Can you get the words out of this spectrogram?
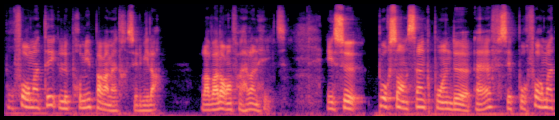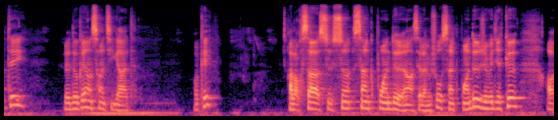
pour formater le premier paramètre, celui-là, la valeur en Fahrenheit. Et ce 5.2f, c'est pour formater le degré en centigrade. Ok? Alors ça, ce 5.2, hein, c'est la même chose, 5.2, je veux dire que oh,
